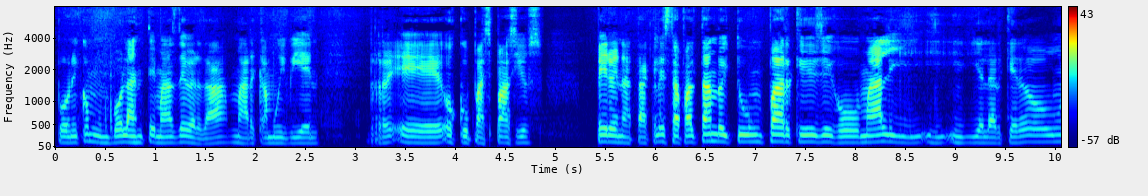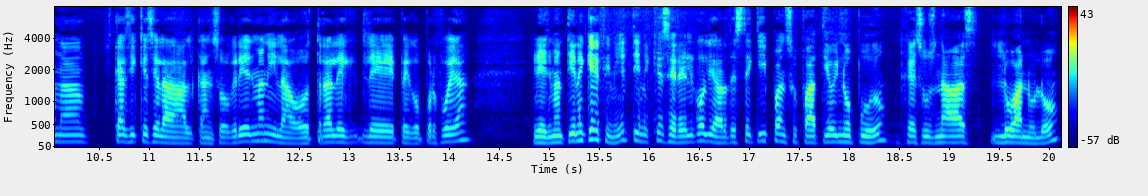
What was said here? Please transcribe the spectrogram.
pone como un volante más de verdad, marca muy bien, eh, ocupa espacios, pero en ataque le está faltando y tuvo un par que llegó mal y, y el arquero una casi que se la alcanzó Griezmann y la otra le, pegó por fuera. Griezmann tiene que definir, tiene que ser el goleador de este equipo. En su patio hoy no pudo. Jesús Navas lo anuló.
